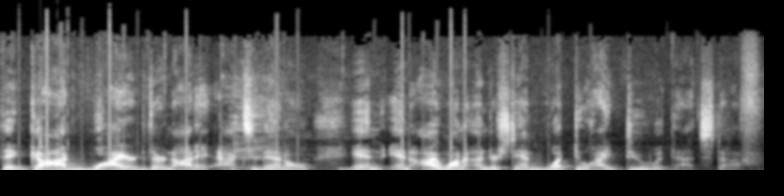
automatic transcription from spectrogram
that God wired. They're not accidental. And, and I want to understand what do I do with that stuff?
